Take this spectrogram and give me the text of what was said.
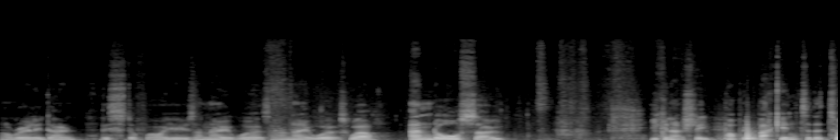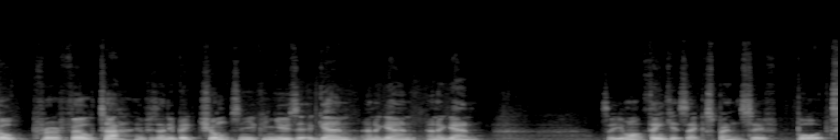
I really don't. This stuff I use, I know it works and I know it works well. And also, you can actually pop it back into the tub for a filter if there's any big chunks and you can use it again and again and again. So you might think it's expensive, but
